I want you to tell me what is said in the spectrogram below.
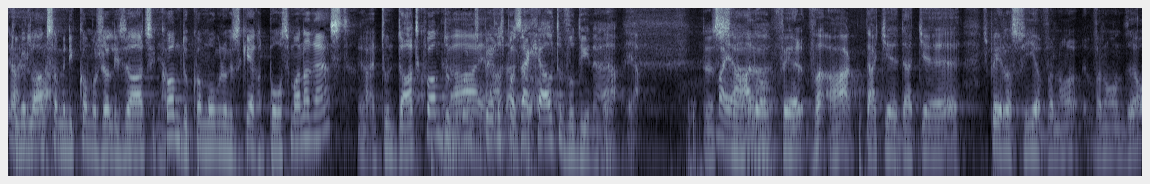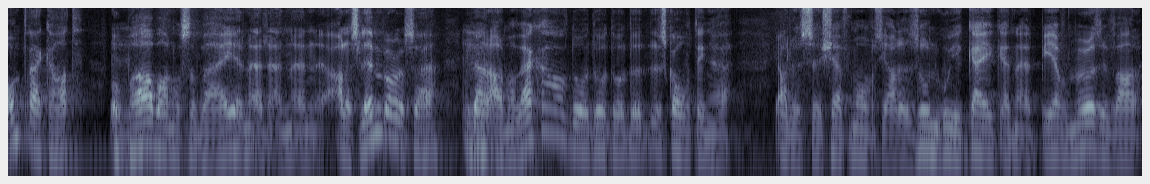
Toen het langzaam in die commercialisatie kwam, toen kwam ook nog eens een keer het postmanarrest. Ja. En toen dat kwam, toen Ja, begonnen ja, spelers pas echt geld te verdienen. Dus, maar je had ook veel vaak dat je, dat je spelers hier van, van onze omtrek had. Mhm. Ook Brabanders erbij en, en, en, en alles Limburgers. Hè. Die Mhm. werden allemaal weggehaald door, door, door de, de scouting. Hè. Ja, dus eh, chef Mommers, die hadden zo'n goede kijk. En eh, Pierre van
